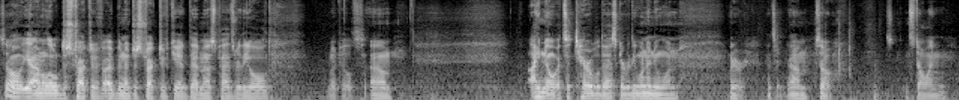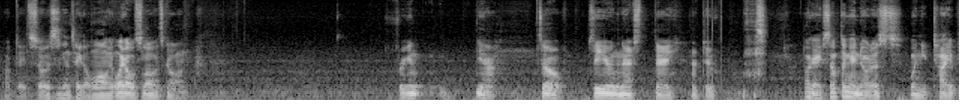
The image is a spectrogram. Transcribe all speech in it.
So, yeah, I'm a little destructive. I've been a destructive kid. That mouse pad's really old my pills. Um, I know it's a terrible desk. I really want a new one. Whatever. That's it. Um, so installing updates. So this is gonna take a long. Look how slow it's going. Friggin' yeah. So see you in the next day or two. okay, something I noticed when you type,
